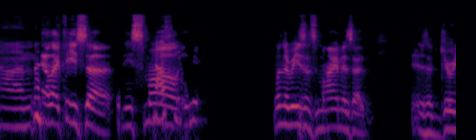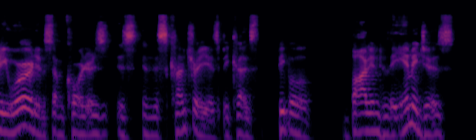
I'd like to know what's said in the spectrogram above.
Um yeah, like these uh these small one of the reasons mime is a is a dirty word in some quarters is in this country is because people bought into the images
